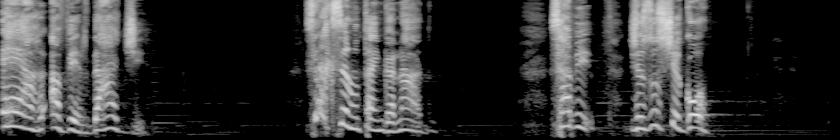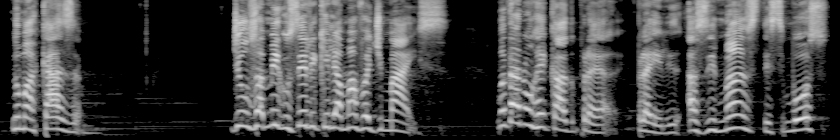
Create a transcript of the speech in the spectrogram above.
é a, a verdade? Será que você não está enganado? Sabe, Jesus chegou numa casa de uns amigos dele que ele amava demais. Mandaram um recado para ele. As irmãs desse moço,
